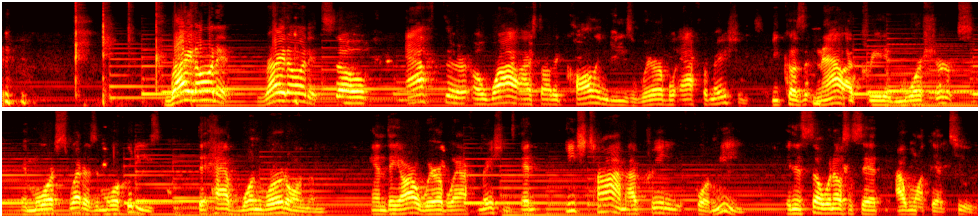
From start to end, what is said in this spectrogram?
right on it. Right on it. So after a while, I started calling these wearable affirmations because now I've created more shirts and more sweaters and more hoodies that have one word on them, and they are wearable affirmations. And each time I've created it for me, and then someone else has said, I want that too.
